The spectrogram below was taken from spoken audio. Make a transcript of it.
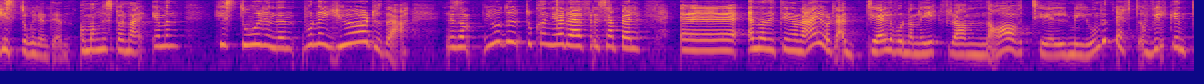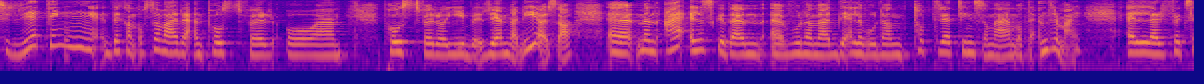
Historien din. Og mange spør meg ja, men historien din, hvordan gjør du det? Liksom, jo, du, du, kan gjøre det. Eksempel, eh, en av de tingene jeg har gjort, er deler hvordan jeg gikk fra Nav til millionbedrift. Og hvilken tre ting Det kan også være en post for å, uh, post for å gi ren verdi, altså. Eh, men jeg elsker den eh, hvordan jeg deler hvordan topp tre ting som jeg måtte endre meg. Eller f.eks.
